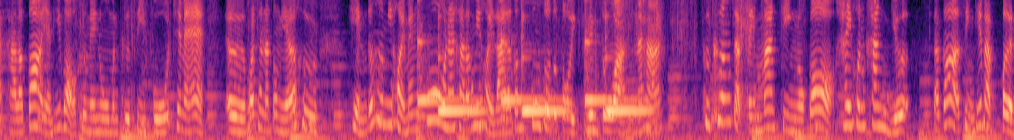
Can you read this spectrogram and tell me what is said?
นะคะ แล้วก็อย่างที่บอกคือเมนูมันคือซีฟู้ดใช่ไหมเออเพราะฉะนั้นตรงนี้ก็คือเห็นก็คือมีหอยแมงผู้นะคะ แล้วก็มีหอยลายแล้วก็มีกุ้งตัวโตๆอีกหนึ่งตัวนะคะ คือเครื่องจัดเต็มมากจริงแล้วก็ให้ค่อนข้างเยอะ แล้วก็สิ่งที่แบบเปิด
